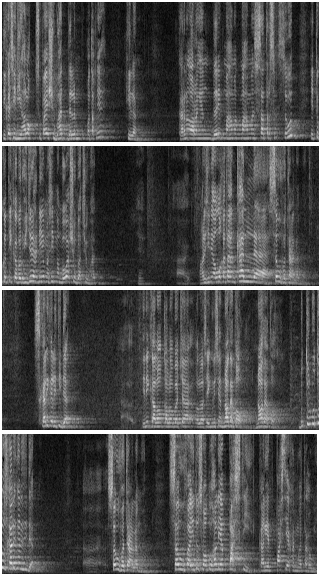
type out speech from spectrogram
dikasih dialog supaya syubhat dalam otaknya hilang. Karena orang yang dari pemahaman-pemahaman sesat tersebut itu ketika baru hijrah dia masih membawa syubhat-syubhat. Ya. Nah, di sini Allah katakan kalla saufa ta'lamun. Sekali-kali tidak ini kalau kalau baca kalau bahasa Inggrisnya not at all, not at all. Betul-betul sekali kali tidak. Uh, saufa ta'lamun. Saufa itu suatu hal yang pasti, kalian pasti akan mengetahui.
